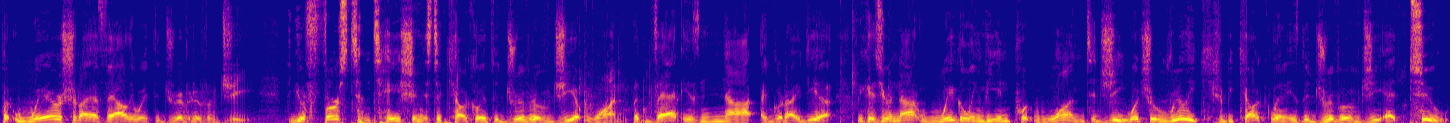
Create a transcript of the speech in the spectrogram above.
But where should I evaluate the derivative of g? Your first temptation is to calculate the derivative of g at 1, but that is not a good idea because you're not wiggling the input 1 to g. What you really should be calculating is the derivative of g at 2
